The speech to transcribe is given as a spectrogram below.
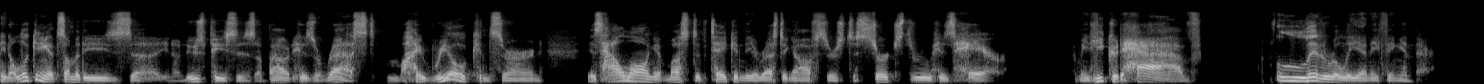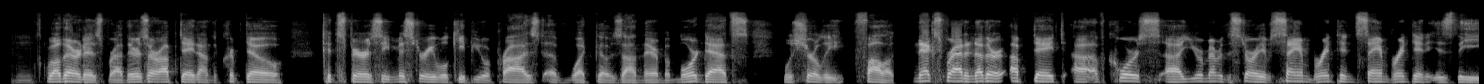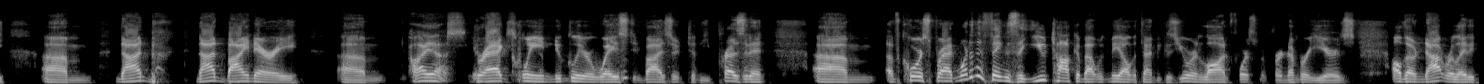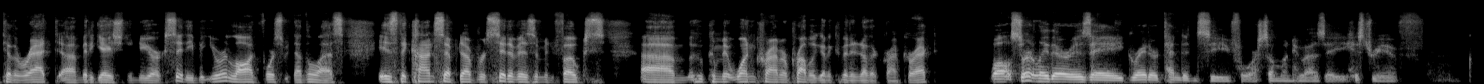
You know, looking at some of these, uh, you know, news pieces about his arrest, my real concern is how long it must have taken the arresting officers to search through his hair. I mean, he could have literally anything in there. Well, there it is, Brad. There's our update on the crypto conspiracy mystery. We'll keep you apprised of what goes on there, but more deaths will surely follow. Next, Brad, another update. Uh, of course, uh, you remember the story of Sam Brinton. Sam Brinton is the um, non non-binary um, Ah, yes. drag Yes. queen nuclear waste advisor to the president. Um, of course, Brad, one of the things that you talk about with me all the time, because you were in law enforcement for a number of years, although not related to the rat uh, mitigation in New York City, but you're in law enforcement nonetheless, is the concept of recidivism and folks um, who commit one crime are probably going to commit another crime, correct? Well, certainly there is a greater tendency for someone who has a history of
